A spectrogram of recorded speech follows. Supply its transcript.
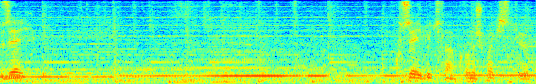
Kuzey. Kuzey lütfen konuşmak istiyorum.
